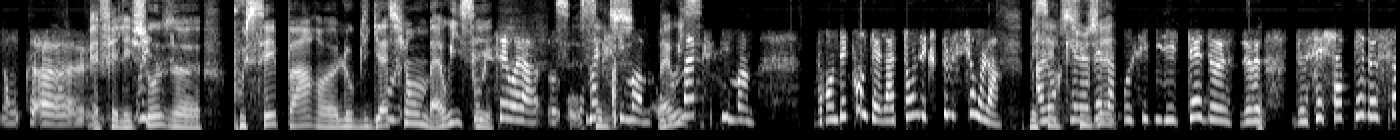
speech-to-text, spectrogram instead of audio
Donc, euh, Elle fait les oui, choses poussées par l'obligation. Bah oui, c'est. voilà, au, maximum, bah au oui, c'est- maximum. Vous vous rendez compte, elle attend l'expulsion là, Mais alors qu'elle avait la possibilité de, de, de s'échapper de ça.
